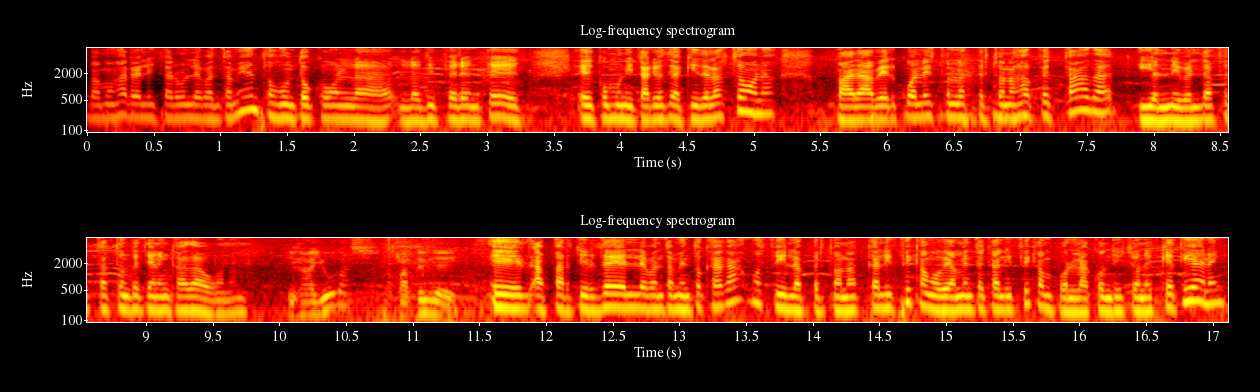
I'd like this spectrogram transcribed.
Vamos a realizar un levantamiento junto con los diferentes eh, comunitarios de aquí de la zona para ver cuáles son las personas afectadas y el nivel de afectación que tienen cada uno. ¿Y ayudas a partir de ahí? Eh, a partir del levantamiento que hagamos, si las personas califican, obviamente califican por las condiciones que tienen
